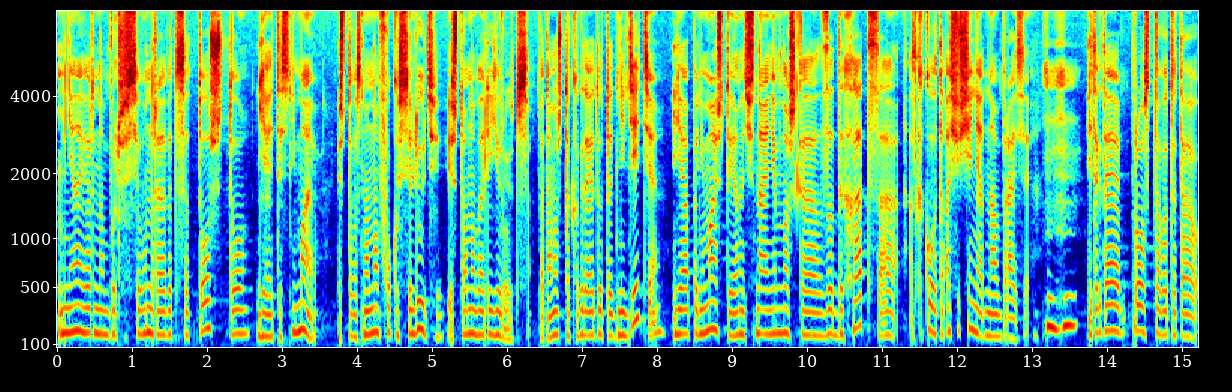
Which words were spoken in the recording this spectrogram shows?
мне, наверное, больше всего нравится то, что я это снимаю и что в основном в фокусе люди, и что оно варьируется. Потому что когда идут одни дети, я понимаю, что я начинаю немножко задыхаться от какого-то ощущения однообразия. Угу. И тогда просто вот это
